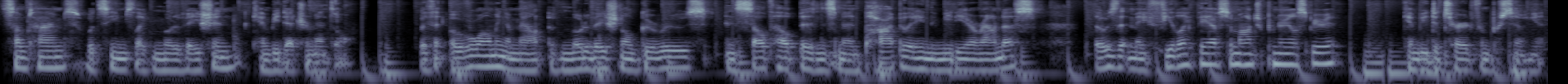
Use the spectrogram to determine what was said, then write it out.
Sometimes what seems like motivation can be detrimental. With an overwhelming amount of motivational gurus and self help businessmen populating the media around us, those that may feel like they have some entrepreneurial spirit can be deterred from pursuing it.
